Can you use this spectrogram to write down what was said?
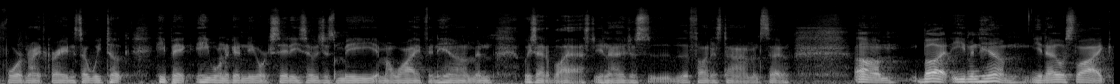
for ninth grade, and so we took. He picked. He wanted to go to New York City, so it was just me and my wife and him, and we just had a blast. You know, just the funnest time. And so, um, but even him, you know, it's like.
